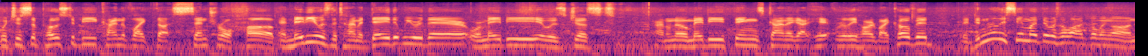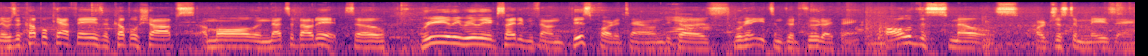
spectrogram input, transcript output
which is supposed to be kind of like the central hub. And maybe it was the time of day that we were there, or maybe it was just, I don't know, maybe things kind of got hit really hard by COVID, but it didn't really seem like there was a lot going on. There was a couple cafes, a couple shops, a mall, and that's about it. So, really, really excited we found this part of town because we're gonna eat some good food, I think. All of the smells are just amazing.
